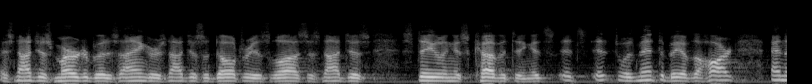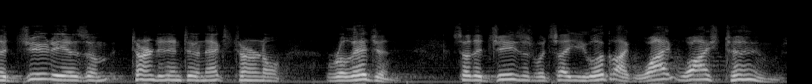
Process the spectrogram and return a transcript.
it's not just murder, but it's anger. It's not just adultery, it's lust. It's not just stealing, it's coveting. It's, it's, it was meant to be of the heart. And the Judaism turned it into an external religion. So that Jesus would say, You look like whitewashed tombs.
